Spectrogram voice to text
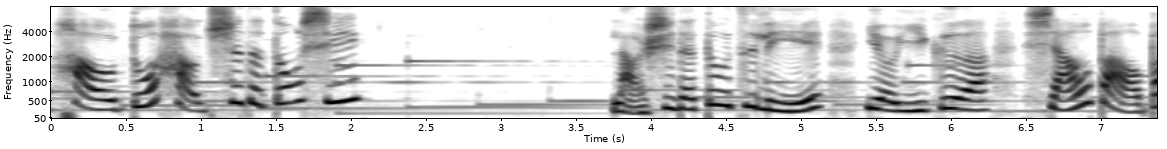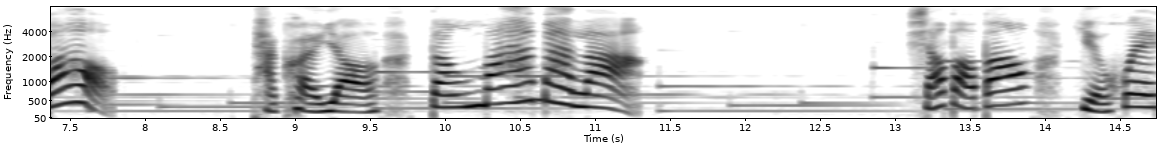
好多好吃的东西。老师的肚子里有一个小宝宝。他快要当妈妈啦！小宝宝也会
